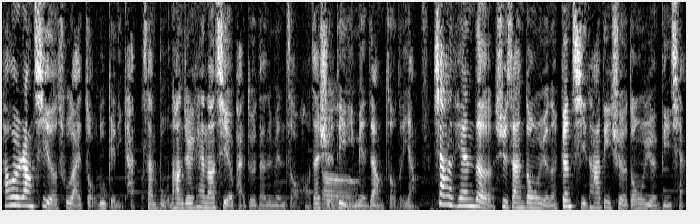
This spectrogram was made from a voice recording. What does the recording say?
它会让企鹅出来走路给你看散步，然后你就会看到企鹅排队在那边走，在雪地里面这样走的样子。Uh... 夏天的旭山动物园呢，跟其他地区的动物园比起来，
